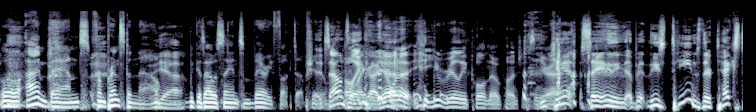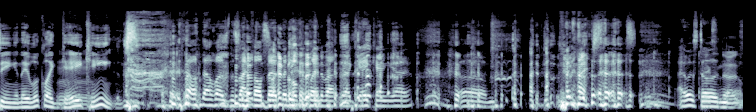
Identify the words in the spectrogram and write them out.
well, I'm banned from Princeton now. Yeah. because I was saying some very fucked up shit. it sounds Oh like my god! You yeah. want to. You really pull no punches in You your act. can't say anything. But these teens, they're texting and they look like gay Mm. kings. no, that was the Seinfeld the bit that he Seinfeld complained about. Yeah, gay king. Yeah. Um, I was telling. no um.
